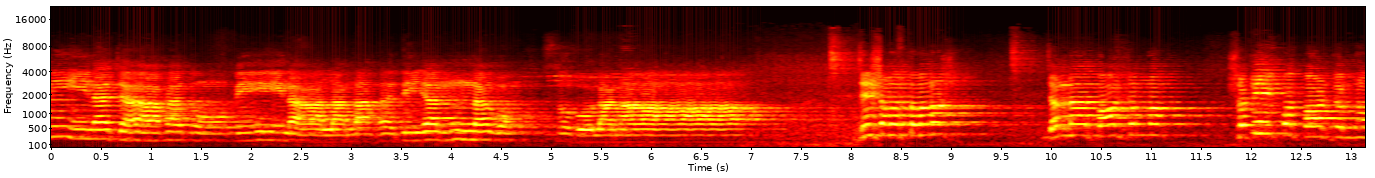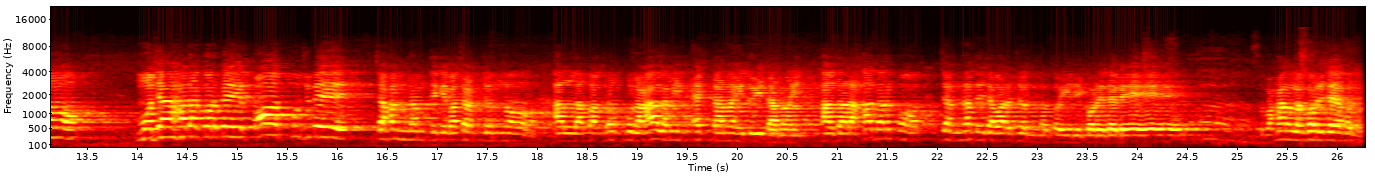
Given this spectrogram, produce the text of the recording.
والذين جاهدوا فينا لنهدينهم سبلنا যে সমস্ত মানুষ জান্নাত পাওয়ার জন্য সঠিক পথ পাওয়ার জন্য মুজাহাদা করবে পথ খুঁজবে জাহান্নাম থেকে বাঁচার জন্য আল্লাহ পাক রব্বুল আলামিন একটা নয় দুইটা নয় হাজার হাজার পথ জান্নাতে যাওয়ার জন্য তৈরি করে দেবে সুবহানাল্লাহ করে যায় বলে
